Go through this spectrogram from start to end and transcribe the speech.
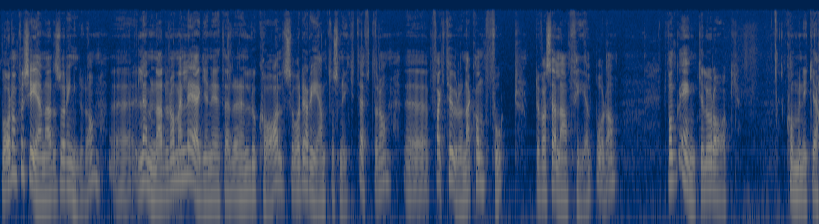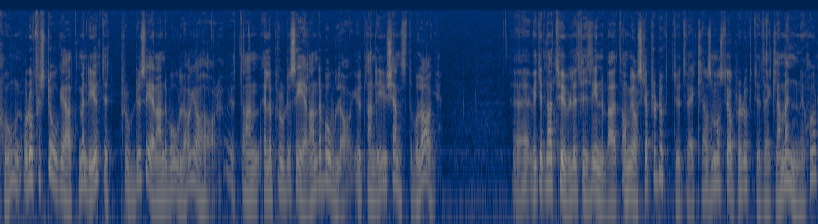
Var de försenade så ringde de. Eh, lämnade de en lägenhet eller en lokal så var det rent och snyggt efter dem. Eh, fakturorna kom fort. Det var sällan fel på dem. Det var en enkel och rak kommunikation. Och då förstod jag att men det är ju inte ett producerande bolag jag har, utan, eller producerande bolag, utan det är ju tjänstebolag. Eh, vilket naturligtvis innebär att om jag ska produktutveckla så måste jag produktutveckla människor.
